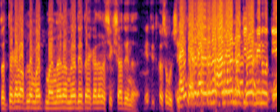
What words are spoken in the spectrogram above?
प्रत्येकाला आपलं मत मांडायला न देता एखाद्याला शिक्षा देणं हे तितकंसं उचित. जमीन होती.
